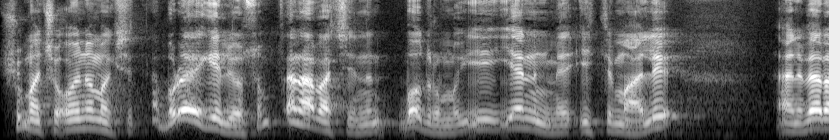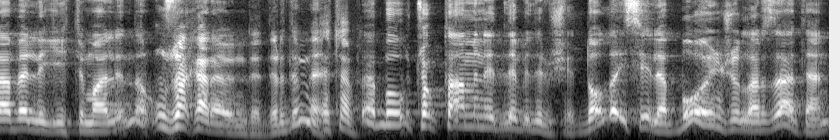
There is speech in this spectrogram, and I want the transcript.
Şu maçı oynamak için. Ya buraya geliyorsun. Fenerbahçe'nin Bodrum'u yenilme ihtimali yani beraberlik ihtimalinden uzak ara öndedir değil mi? E, tabii. Ve bu çok tahmin edilebilir bir şey. Dolayısıyla bu oyuncular zaten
